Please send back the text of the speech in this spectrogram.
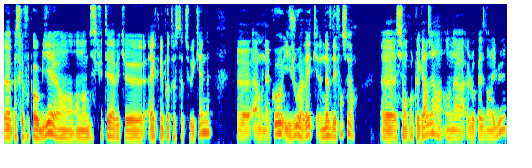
euh, parce qu'il faut pas oublier, on, en discutait avec euh, avec mes potes au stade ce week-end. Euh, à Monaco, il joue avec 9 défenseurs. Si on compte le gardien, on a Lopez dans les buts,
